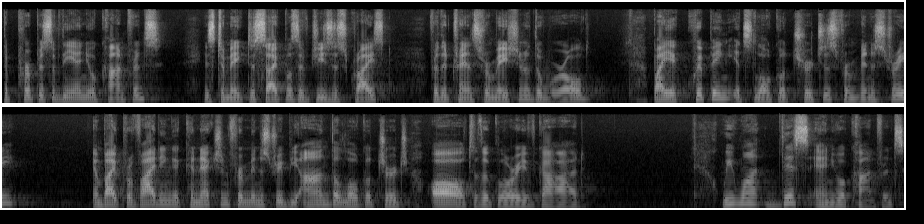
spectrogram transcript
The purpose of the annual conference is to make disciples of Jesus Christ for the transformation of the world by equipping its local churches for ministry and by providing a connection for ministry beyond the local church, all to the glory of God. We want this annual conference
